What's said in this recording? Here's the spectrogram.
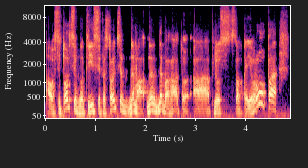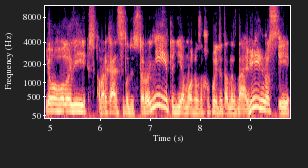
а ось литовців, латвійців, естонців нема не, не багато. А плюс слабка Європа його голові, американці будуть в стороні. Тоді я можу захопити там, не знаю, Вільнюс і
